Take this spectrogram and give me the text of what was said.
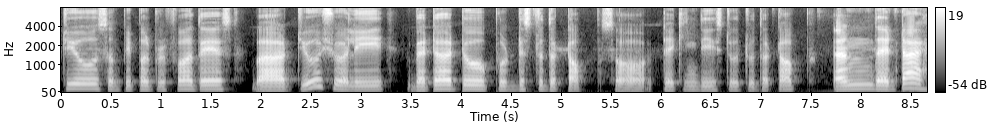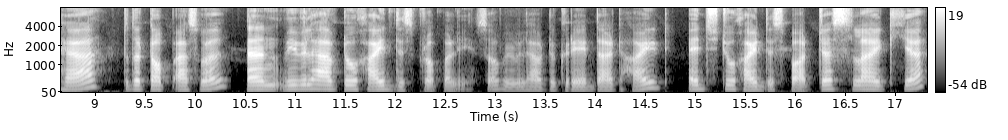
to you. Some people prefer this but usually better to put this to the top. So taking these two to the top and the entire hair to the top as well. And we will have to hide this properly. So we will have to create that hide edge to hide this part just like here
